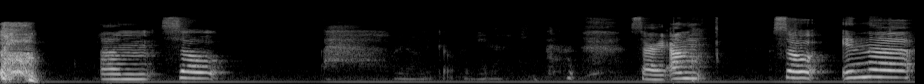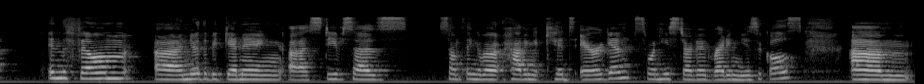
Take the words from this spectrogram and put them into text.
um, so, where do I want to go from here? Sorry. Um, so in the in the film, uh, near the beginning, uh, Steve says something about having a kid's arrogance when he started writing musicals, um,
